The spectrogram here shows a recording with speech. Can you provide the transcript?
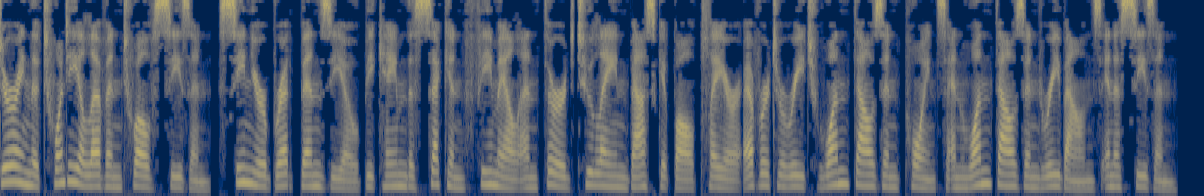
During the 2011–12 season, senior Brett Benzio became the second female and third Tulane basketball player ever to reach 1,000 points and 1,000 rebounds in a season.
